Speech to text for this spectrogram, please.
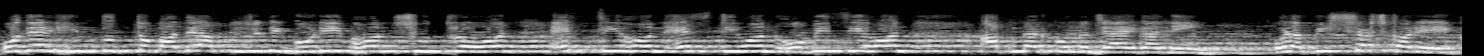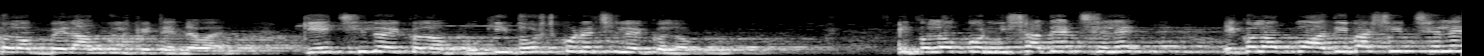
ওদের হিন্দুত্ববাদে আপনি যদি গরিব হন, শূদ্র হন এসটি হন এসটি হন, ওবিসি হন, আপনার কোনো জায়গা নেই। ওরা বিশ্বাস করে একলব্যের আঙুল কেটে নেওয়ার। কে ছিল একলব্য? কি দোষ করেছিল একলব্য? একলব্য নিষাদের ছেলে, একলব্য আদিবাসীর ছেলে,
